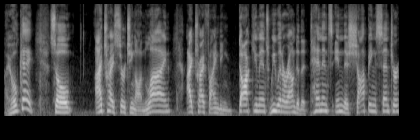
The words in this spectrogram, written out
I, okay so I try searching online. I try finding documents. We went around to the tenants in this shopping center.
